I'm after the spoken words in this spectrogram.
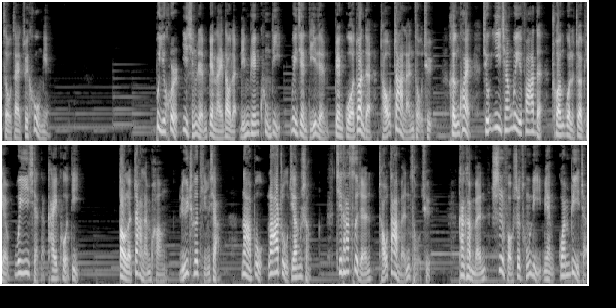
走在最后面。不一会儿，一行人便来到了林边空地，未见敌人，便果断地朝栅栏走去。很快就一枪未发地穿过了这片危险的开阔地。到了栅栏旁，驴车停下，那布拉住缰绳，其他四人朝大门走去，看看门是否是从里面关闭着。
